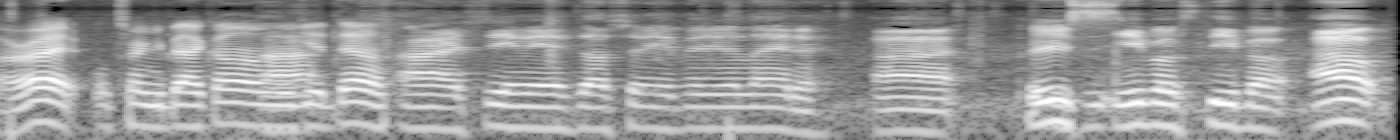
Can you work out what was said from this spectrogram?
Alright, we'll turn you back on when Uh, we get down. All right, see you, man. I'll show you a video later. All right. Peace. Evo Stevo out.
